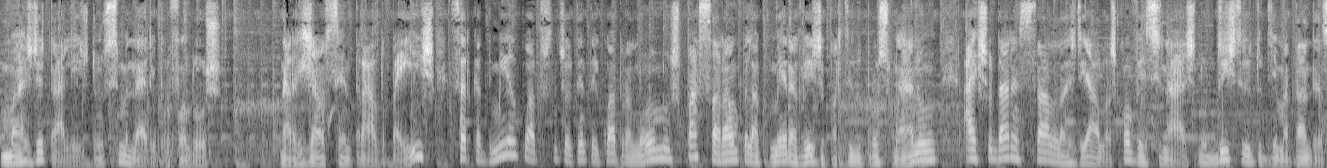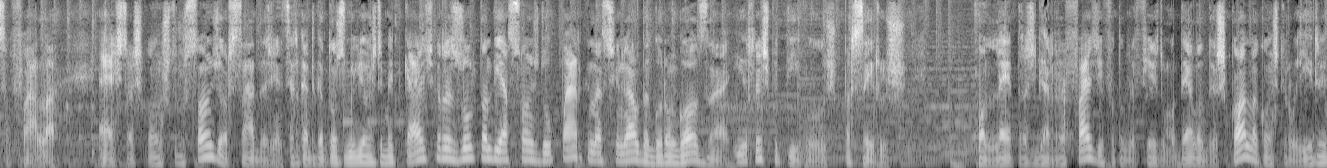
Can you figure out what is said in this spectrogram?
Mais detalhes no Seminário Profundos. Na região central do país, cerca de 1.484 alunos passarão pela primeira vez a partir do próximo ano a estudar em salas de aulas convencionais no distrito de Matanda, em Sofala. Estas construções, orçadas em cerca de 14 milhões de meticais, resultam de ações do Parque Nacional da Gorongosa e respectivos parceiros. Com letras garrafais e fotografias do modelo de escola a construir,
